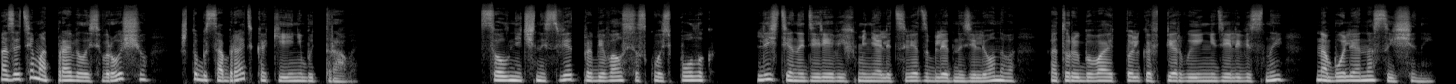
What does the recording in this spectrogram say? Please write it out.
а затем отправилась в рощу, чтобы собрать какие-нибудь травы. Солнечный свет пробивался сквозь полог, листья на деревьях меняли цвет с бледно зеленого который бывает только в первые недели весны, на более насыщенный.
